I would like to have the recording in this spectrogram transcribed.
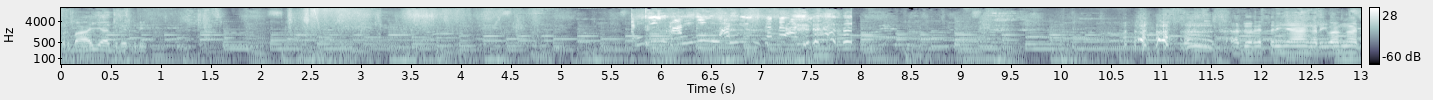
Berbahaya adu retri. Aduh retrinya ngeri banget.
